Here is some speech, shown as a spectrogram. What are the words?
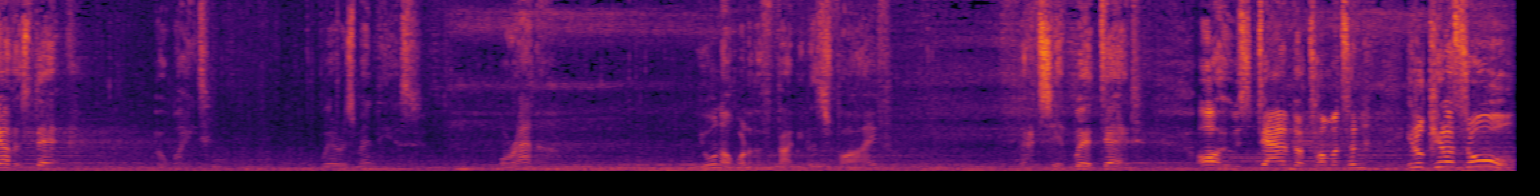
The others, they're... But wait. Where is Mendius? Or Anna? You're not one of the fabulous five. That's it, we're dead. Oh, who's damned automaton? It'll kill us all!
